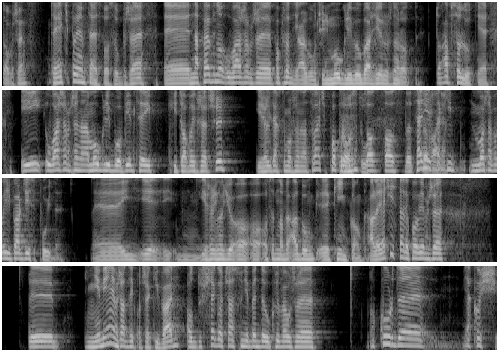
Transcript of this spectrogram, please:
Dobrze. To ja ci powiem w ten sposób, że e, na pewno uważam, że poprzedni album, czyli Mugli, był bardziej różnorodny. To absolutnie. I uważam, że na Mugli było więcej hitowych rzeczy, jeżeli tak to można nazwać, po mhm, prostu. to, to zdecydowanie. Ten jest taki, można powiedzieć, bardziej spójny. E, jeżeli chodzi o, o, o, ten nowy album e, King Kong. Ale ja ci stary powiem, że y, nie miałem żadnych oczekiwań. Od dłuższego czasu nie będę ukrywał, że no kurde, jakoś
